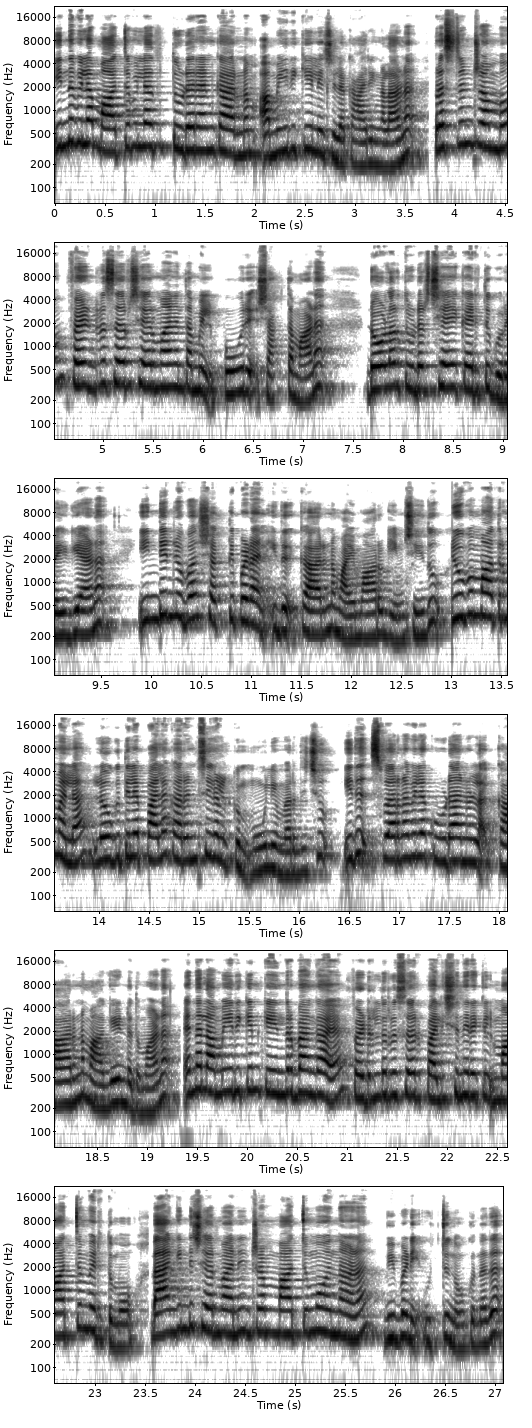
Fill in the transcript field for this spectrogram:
ഇന്ന് വില മാറ്റമില്ലാതെ തുടരാൻ കാരണം അമേരിക്കയിലെ ചില കാര്യങ്ങളാണ്. പ്രസിഡന്റ് ട്രംപും ഫെഡറൽ റിസർവ് ചെയർമാനും തമ്മിൽ പോര് ശക്തമാണ്. ഡോളർ തുടർച്ചയായി കരുത്ത് കുറയുകയാണ്. ഇന്ത്യൻ രൂപ ശക്തിപ്പെടാൻ ഇത് കാരണമായി മാറുകയും ചെയ്തു. രൂപ മാത്രമല്ല ലോകത്തിലെ പല കറൻസികൾക്കും മൂല്യം വർദ്ധിച്ചു. ഇത് സ്വർണവില കൂടാനുള്ള കാരണമാകേണ്ടതുമാണ്. എന്നാൽ അമേരിക്കൻ കേന്ദ്ര ബാങ്കായ ഫെഡറൽ റിസർവ് പലിശ നിരക്കിൽ മാറ്റം വരുത്തുമോ? ബാങ്കിന്റെ ചെയർമാനെ ട്രംപ് മാറ്റുമോ എന്നാണ് വിപണി ഉറ്റുനോക്കുന്നത്.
